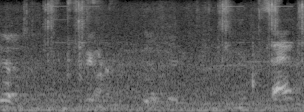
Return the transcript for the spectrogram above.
yeah Thank you.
